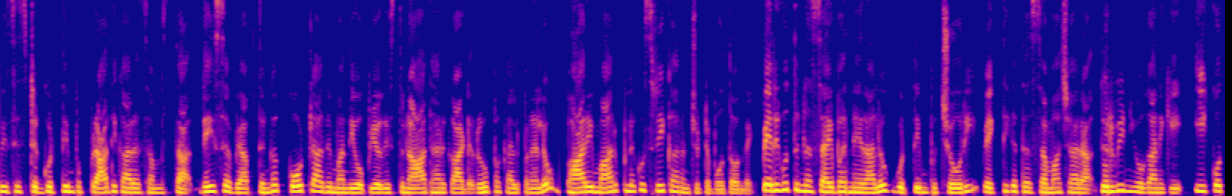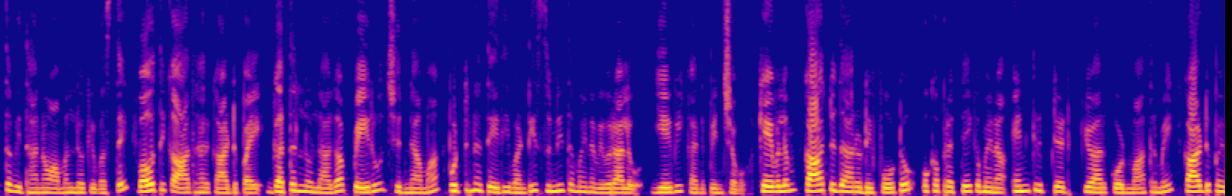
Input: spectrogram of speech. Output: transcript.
విశిష్ట గుర్తింపు ప్రాధికార సంస్థ దేశవ్యాప్తంగా కోట్లాది మంది ఉపయోగిస్తున్న ఆధార్ కార్డు రూపకల్పనలో భారీ మార్పులకు శ్రీకారం చుట్టబోతోంది. పెరుగుతున్న సైబర్ నేరాలు గుర్తింపు చోరీ వ్యక్తిగత సమాచార దుర్వినియోగానికి ఈ కొత్త విధానం అమల్లోకి వస్తే భౌతిక ఆధార్ కార్డుపై గతంలో లాగా పేరు చిరునామా పుట్టిన తేదీ వంటి సున్నితమైన వివరాలు ఏవీ కనిపించవు. కేవలం కార్డుదారుడి ఫోటో ఒక ప్రత్యేకమైన ఎన్క్రిప్టెడ్ క్యూఆర్ కోడ్ మాత్రమే కార్డుపై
